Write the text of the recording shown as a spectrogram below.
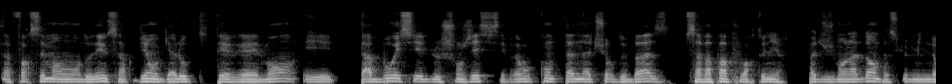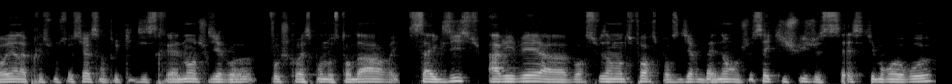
Tu as forcément un moment donné où ça revient au galop qui t'es réellement et tu as beau essayer de le changer, si c'est vraiment contre ta nature de base, ça va pas pouvoir tenir. Pas de jugement là-dedans parce que mine de rien, la pression sociale, c'est un truc qui existe réellement. Tu veux dire, euh, faut que je corresponde aux standards. Ça existe. Arriver à avoir suffisamment de force pour se dire, ben non, je sais qui je suis, je sais ce qui me rend heureux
